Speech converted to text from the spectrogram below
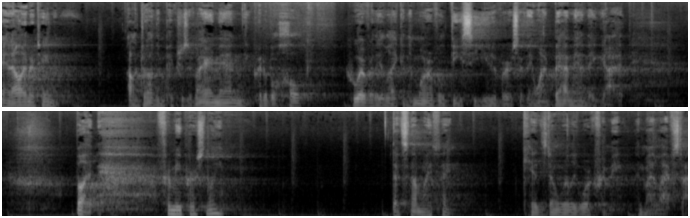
And I'll entertain them. I'll draw them pictures of Iron Man, the Incredible Hulk, whoever they like in the Marvel DC universe. If they want Batman, they got it. But for me personally, that's not my thing. Kids don't really work for me in my lifestyle.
